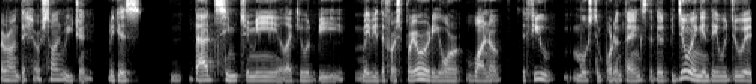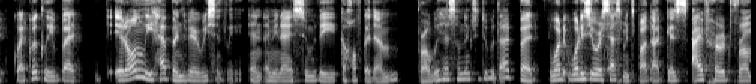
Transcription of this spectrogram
around the Kherson region, because that seemed to me like it would be maybe the first priority or one of the few most important things that they'd be doing, and they would do it quite quickly. But it only happened very recently. And I mean, I assume the Kakhovka Dam probably has something to do with that. But what what is your assessment about that? Because I've heard from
